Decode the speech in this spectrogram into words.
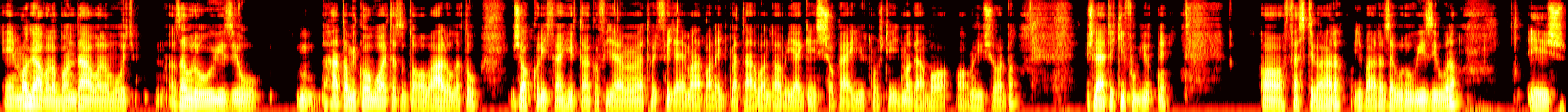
én magával a bandával amúgy az Eurovízió hát amikor volt ez a dal válogató, és akkor így felhívták a figyelmemet, hogy figyelj már, van egy metal banda, ami egész sokáig jut most így magába a műsorba, és lehet, hogy ki fog jutni a fesztiválra, ugyebár az Eurovízióra, és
